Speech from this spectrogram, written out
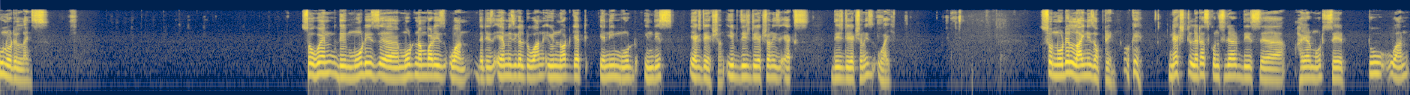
two nodal lines. So, when the mode is uh, mode number is 1 that is m is equal to 1 you will not get any mode in this x direction if this direction is x this direction is y. So, nodal line is obtained okay. Next let us consider this uh, higher mode say 2 1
